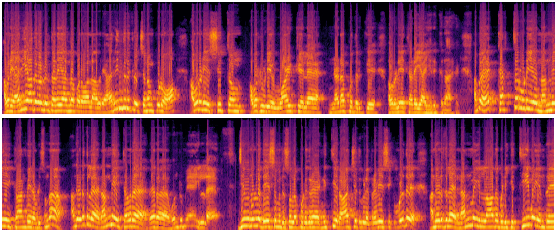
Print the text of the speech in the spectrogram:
அவரை அறியாதவர்கள் தடையா இருந்தா பரவாயில்ல. அவரை அறிந்திருக்கிற சினம் கூட அவருடைய சித்தம் அவர்களுடைய வாழ்க்கையில நடப்பதற்கு அவர்களே தடையா இருக்கிறார்கள். அப்ப கர்த்தருடைய நன்மையை காண்பேன் அப்படி சொன்னா அந்த இடத்துல நன்மையை தவிர வேற ஒன்றுமே இல்லை. ஜீவனுள்ள தேசம் என்று சொல்லப்படுகிற நித்திய ராஜ்யத்துக்குள்ளே பிரவேசிக்கும் பொழுது அந்த இடத்துல நன்மை இல்லாதபடிக்கு தீமை என்றே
